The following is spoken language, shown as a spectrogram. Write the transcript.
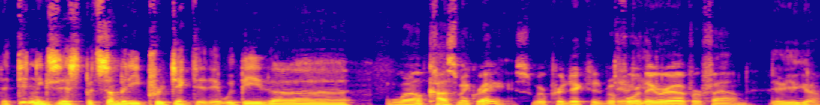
that didn't exist, but somebody predicted? It would be the. Well, cosmic rays were predicted before they were ever found. There you go.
